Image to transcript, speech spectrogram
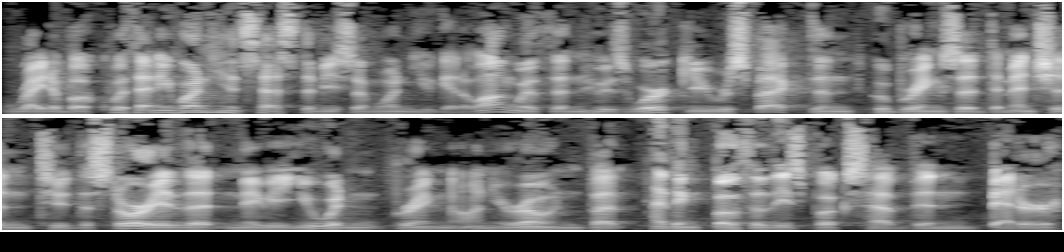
write a book with anyone. It has to be someone you get along with and whose work you respect and who brings a dimension to the story that maybe you wouldn't bring on your own. But I think both of these books have been better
